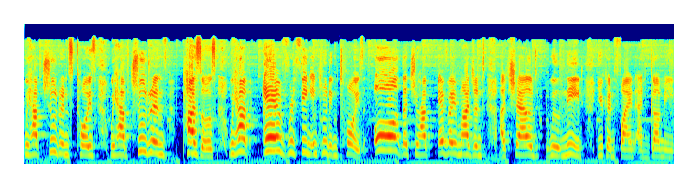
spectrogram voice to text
we have children's toys, we have children's puzzles, we have everything including toys. All that you have ever imagined a child will need, you can find at Gummy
